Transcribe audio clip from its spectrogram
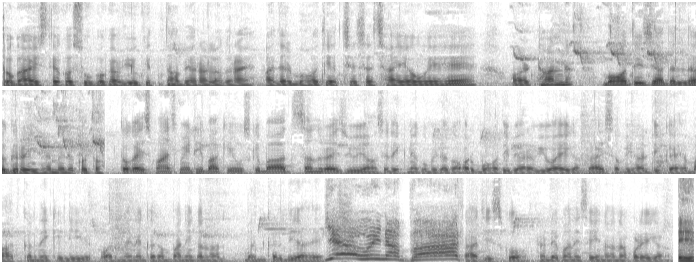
तो गाइस देखो सुबह का व्यू कितना प्यारा लग रहा है। बादल बहुत ही अच्छे से छाए हुए हैं और ठंड बहुत ही ज़्यादा लग रही है मेरे को तो। तो गाइस पाँच मिनट ही बाकी है उसके बाद सनराइज व्यू यहाँ से देखने को मिलेगा और बहुत ही प्यारा व्यू आएगा। गाइस अभी हार्दिक का है बात करने के लिए और मैंने गर्म पानी का नल बंद कर दिया है। ये हुई ना बात? आज इसको ठंडे पानी से ही नहाना पड़ेगा। A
